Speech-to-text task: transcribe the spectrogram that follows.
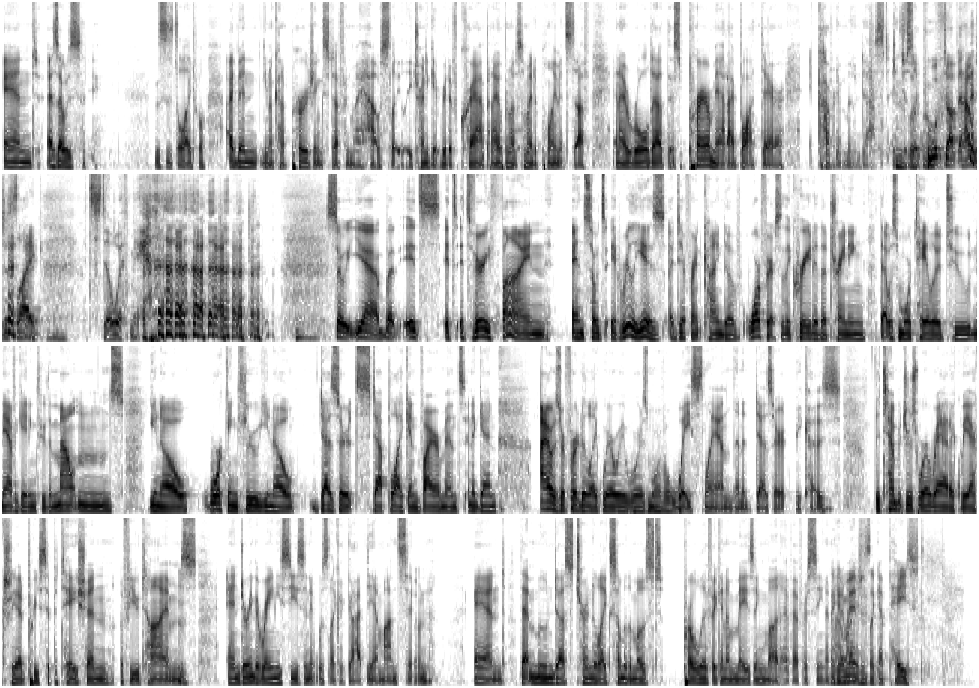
And as I was this is delightful. I've been, you know, kind of purging stuff in my house lately, trying to get rid of crap. And I opened up some of my deployment stuff and I rolled out this prayer mat I bought there, covered in moon dust. And it just like whooped up. And I was just like, it's still with me. so yeah, but it's it's it's very fine. And so it's, it really is a different kind of warfare. So they created a training that was more tailored to navigating through the mountains, you know, working through, you know, desert steppe like environments. And again, I always referred to like where we were as more of a wasteland than a desert because the temperatures were erratic. We actually had precipitation a few times. Hmm. And during the rainy season, it was like a goddamn monsoon. And that moon dust turned to like some of the most prolific and amazing mud I've ever seen in I my can life imagine it's like a paste.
